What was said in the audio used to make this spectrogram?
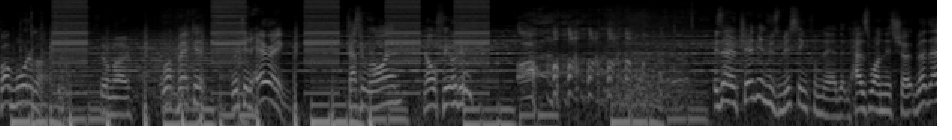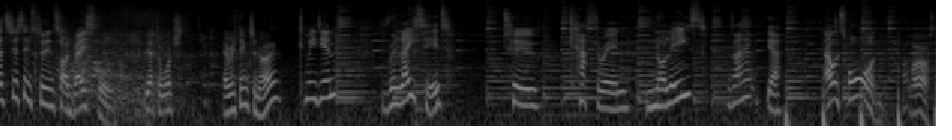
Bob Mortimer. Still no. Rob Beckett. Richard Herring. Katherine Ryan. Noel Fielding. Oh! Is there a champion who's missing from there that has won this show? But that just seems too inside baseball. You have to watch everything to know. Comedian related to Catherine Knowles. Is that it? Yeah. Alex Horne. At last.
